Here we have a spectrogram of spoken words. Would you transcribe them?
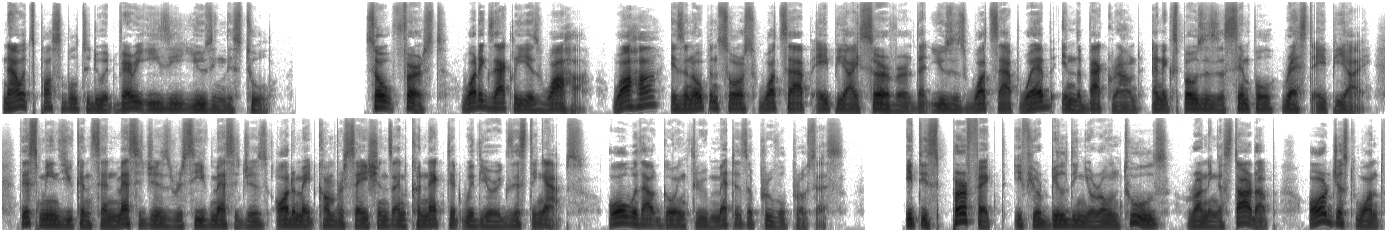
now it's possible to do it very easy using this tool. So first, what exactly is Waha? Waha is an open source WhatsApp API server that uses WhatsApp web in the background and exposes a simple REST API. This means you can send messages, receive messages, automate conversations, and connect it with your existing apps, all without going through Meta's approval process. It is perfect if you're building your own tools, running a startup, or just want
